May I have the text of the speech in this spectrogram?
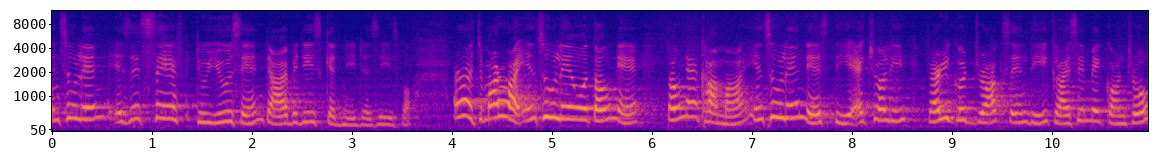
insulin, is it safe to use in diabetes kidney disease? ပေါ့ အဲ့တော့ကျမတို့က insulin ကိုသုံးတယ်သုံးတဲ့အခါမှာ insulin is the actually very good drugs in the glycemic control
